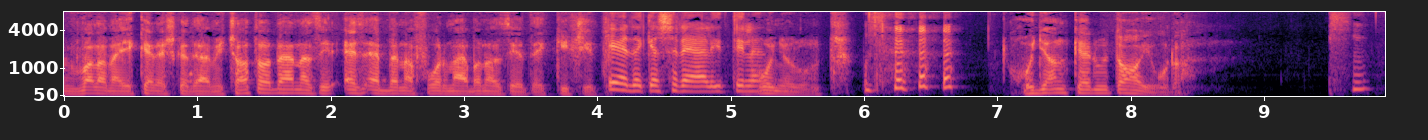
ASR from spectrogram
valamelyik kereskedelmi csatornán, azért ez ebben a formában azért egy kicsit Érdekes reality bonyolult. Hogyan került a hajóra?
